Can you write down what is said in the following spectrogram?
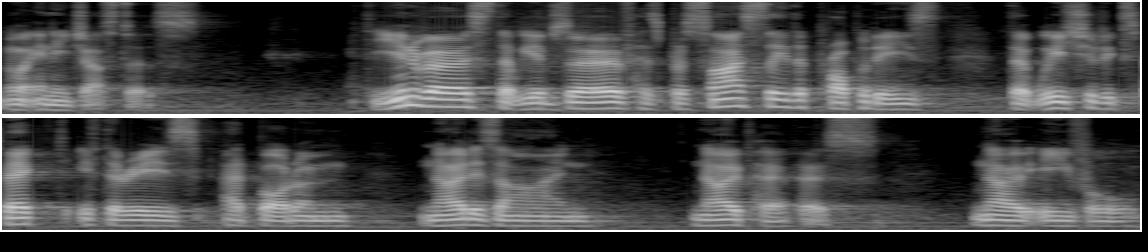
nor any justice. The universe that we observe has precisely the properties that we should expect if there is, at bottom, no design, no purpose, no evil,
